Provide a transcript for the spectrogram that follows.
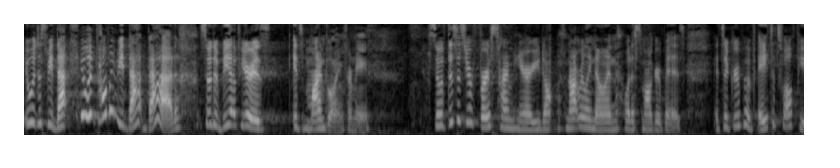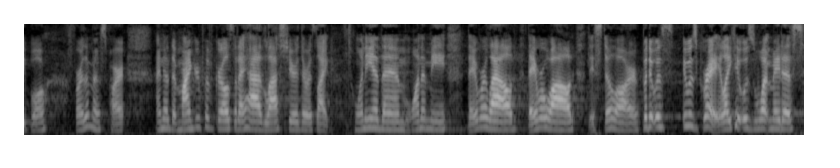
It would just be that, it would probably be that bad. So to be up here is it's mind blowing for me. So if this is your first time here, you don't not really knowing what a small group is. It's a group of 8 to 12 people for the most part. I know that my group of girls that I had last year there was like 20 of them, one of me. They were loud, they were wild, they still are, but it was it was great. Like it was what made us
